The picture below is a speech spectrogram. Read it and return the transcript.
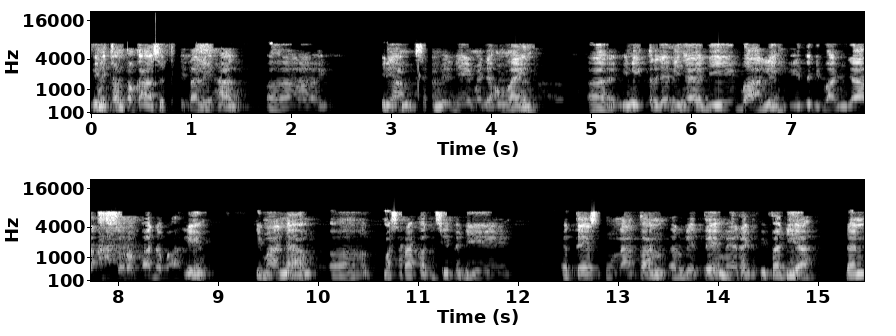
Ini contoh kasus kita lihat uh, ini ambil, saya ambil di media online. Uh, ini terjadinya di Bali, itu di Banjar, Serokada Bali, di mana uh, masyarakat di situ di tes menggunakan RDT merek Vivadia. Dan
